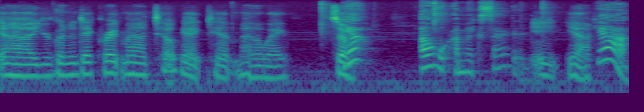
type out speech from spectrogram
uh, you're going to decorate my tailgate tent, by the way. So Yeah. Oh, I'm excited. yeah, Yeah.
